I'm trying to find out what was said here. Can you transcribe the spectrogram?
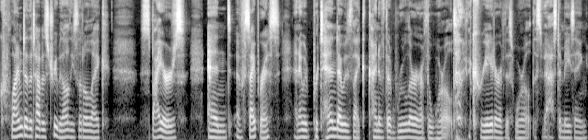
climb to the top of this tree with all these little like spires and of cypress and i would pretend i was like kind of the ruler of the world the creator of this world this vast amazing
